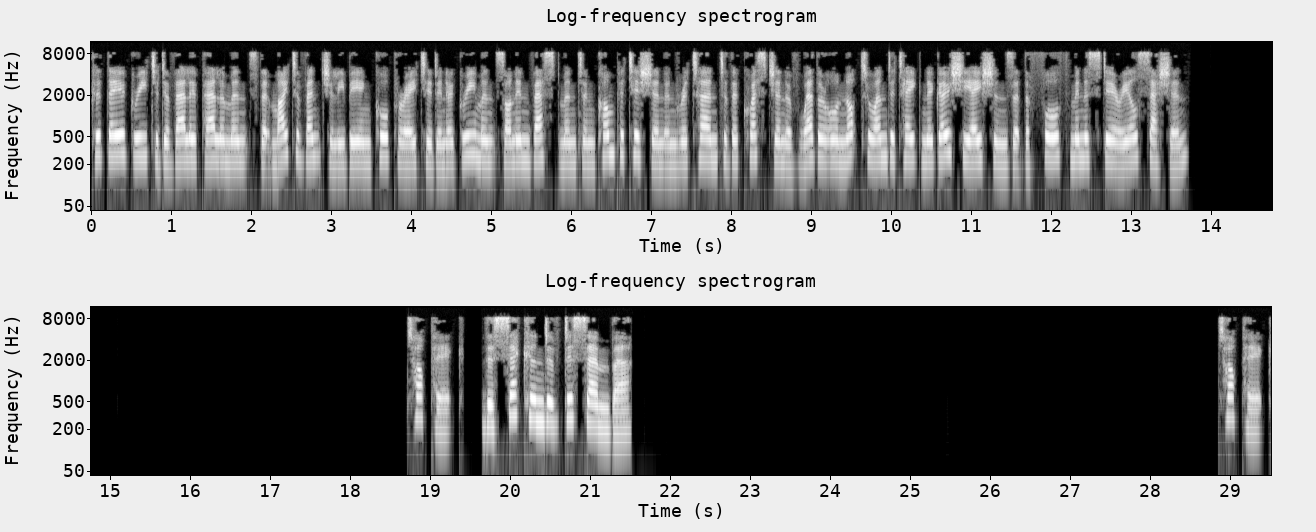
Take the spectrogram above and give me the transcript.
could they agree to develop elements that might eventually be incorporated in agreements on investment and competition and return to the question of whether or not to undertake negotiations at the fourth ministerial session? Topic: The 2nd of December. Topic:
